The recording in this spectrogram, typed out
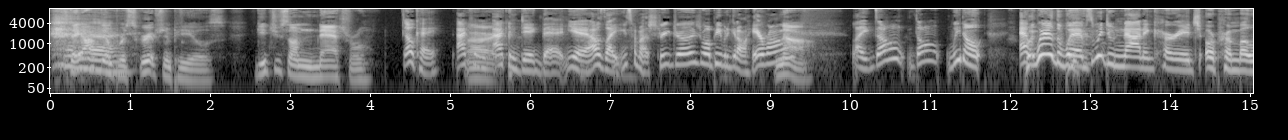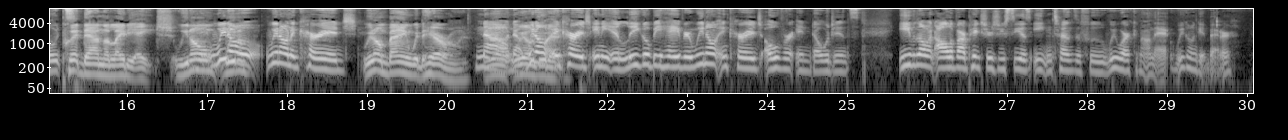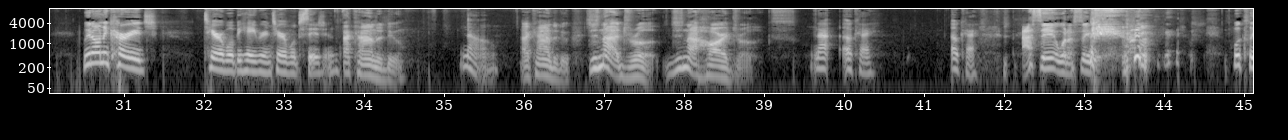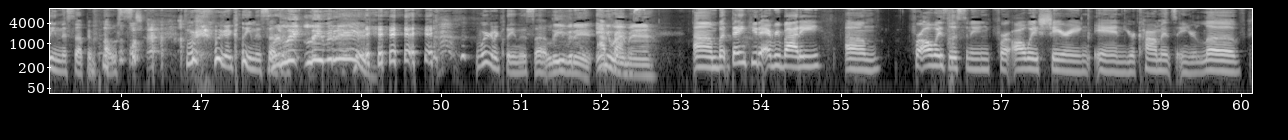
Stay off them prescription pills. Get you something natural. Okay, I can right. I can dig that. Yeah, I was like, you talking about street drugs? You want people to get on heroin? Nah. Like, don't don't we don't. At Put- Where the Webb's, we do not encourage or promote. put down the lady H. We don't. we don't we don't encourage We don't bang with the heroin. No, we no, don't, we don't, do encourage any illegal behavior. We don't encourage overindulgence. Even though in all of our pictures you see us eating tons of food, we're working on that. We gonna get better. We don't encourage terrible behavior and terrible decisions. I kind of do. No, I kind of do. Just not drugs. Just not hard drugs. not okay. Okay, I said what I said. we'll clean this up in post. we're, we're gonna clean this up. We're le- leave it in. we're gonna clean this up. leave it in. Anyway, man. Um, but thank you to everybody um, for always listening, for always sharing, and your comments and your love.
